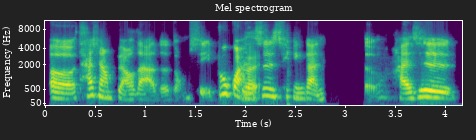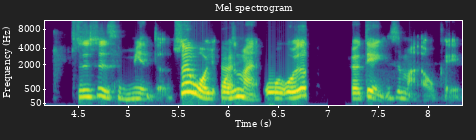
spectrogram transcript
呃，他想表达的东西，不管是情感的还是知识层面的，所以我我是蛮我我就觉得电影是蛮 OK，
